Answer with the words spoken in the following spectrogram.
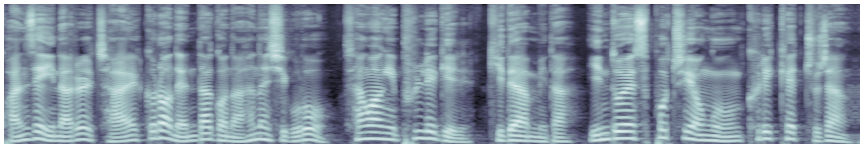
관세 인하를 잘 끌어낸다 거나 하는 식으로 상황이 풀리길 기대합니다. 인도의 스포츠 영웅 크리켓 주장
